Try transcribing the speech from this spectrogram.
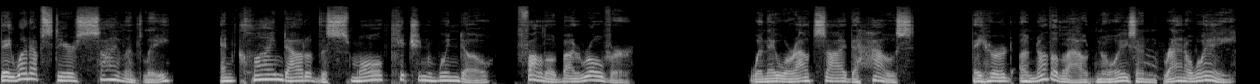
They went upstairs silently and climbed out of the small kitchen window, followed by Rover. When they were outside the house, they heard another loud noise and ran away.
